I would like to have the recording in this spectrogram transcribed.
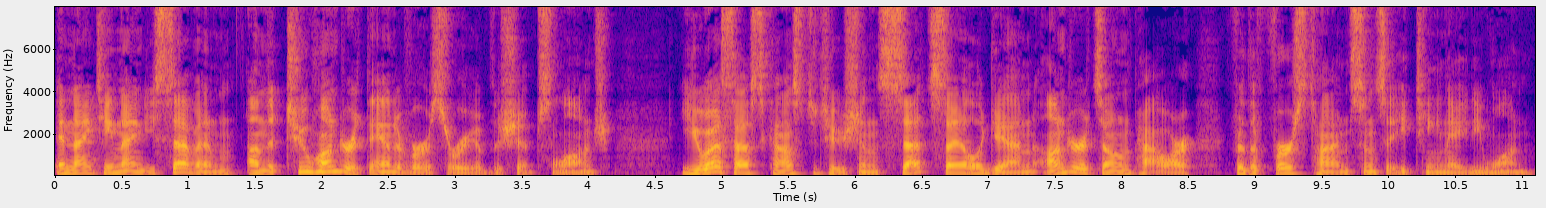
In 1997, on the 200th anniversary of the ship's launch, USS Constitution set sail again under its own power for the first time since 1881.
